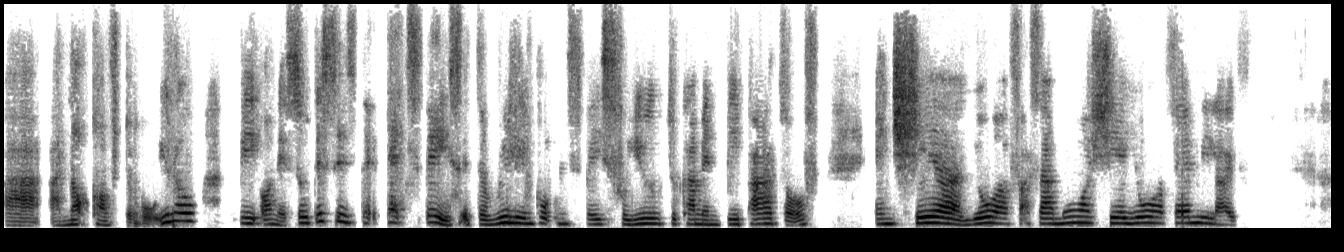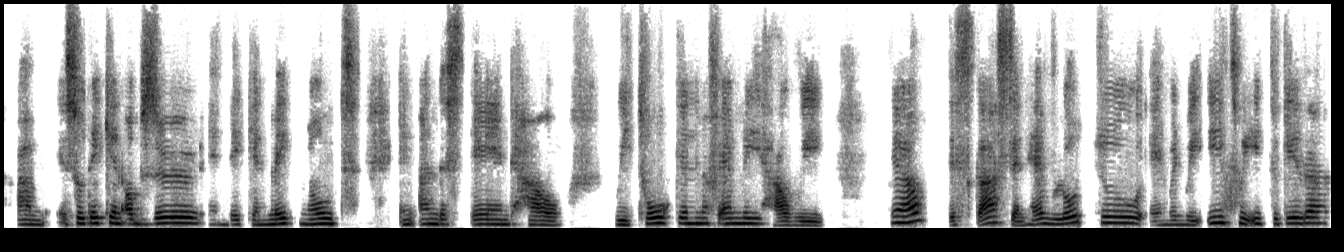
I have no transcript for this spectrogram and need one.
uh, are not comfortable you know be honest so this is that, that space it's a really important space for you to come and be part of and share your Samoa, share your family life. Um, so they can observe and they can make notes and understand how we talk in the family, how we, you know, discuss and have lotu. And when we eat, we eat together.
